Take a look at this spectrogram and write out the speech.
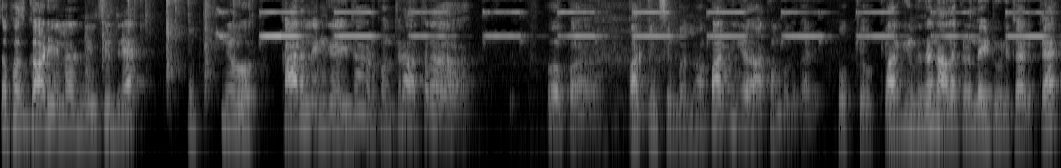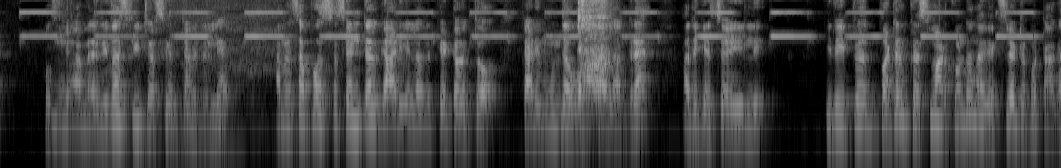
ಸಪೋಸ್ ಗಾಡಿ ಎಲ್ಲ ನಿಲ್ಸಿದ್ರೆ ನೀವು ಕಾರಲ್ಲಿ ಹೆಂಗೆ ಇದು ಆಡ್ಕೊಂತೀರ ಆ ಥರ ಪಾರ್ಕಿಂಗ್ ಸಿಂಬಲ್ ಪಾರ್ಕಿಂಗ್ ಹಾಕೊಬೋದು ಗಾಡಿ. ಓಕೆ ಓಕೆ ಪಾರ್ಕಿಂಗ್ ಇದ್ರೆ ನಾಲ್ಕು ಕಡೆ ಲೈಟ್ ಉರಿತಾ ಇರುತ್ತೆ. ಓಕೆ ಆಮೇಲೆ ರಿವರ್ಸ್ ಫೀಚರ್ಸ್ ಇರ್ತವೆ ಇದರಲ್ಲಿ. ಆಮೇಲೆ ಸಪೋಸ್ ಸೆಂಟ್ರಲ್ ಗಾಡಿ ಎಲ್ಲಾದ್ರೂ ಕೆಟ್ಟೋಯ್ತು ಗಾಡಿ ಮುಂದೆ ಹೋಗ್ತಾ ಇಲ್ಲ ಅಂದರೆ ಅದಕ್ಕೆ ಇಲ್ಲಿ ಇದು ಬಟನ್ ಪ್ರೆಸ್ ಮಾಡಿಕೊಂಡು ನಾವು ಎಕ್ಸಿಲೇಟರ್ ಕೊಟ್ಟಾಗ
